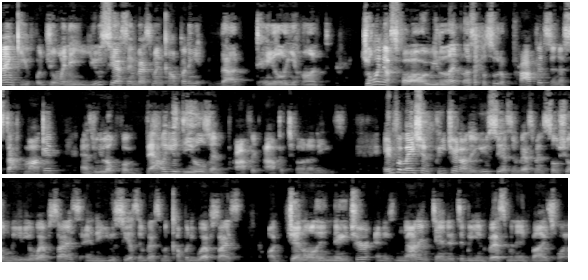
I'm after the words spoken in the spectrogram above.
Thank you for joining UCS Investment Company, The Daily Hunt. Join us for our relentless pursuit of profits in the stock market as we look for value deals and profit opportunities. Information featured on the UCS Investment social media websites and the UCS Investment Company websites are general in nature and is not intended to be investment advice for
